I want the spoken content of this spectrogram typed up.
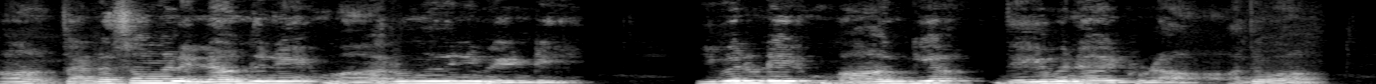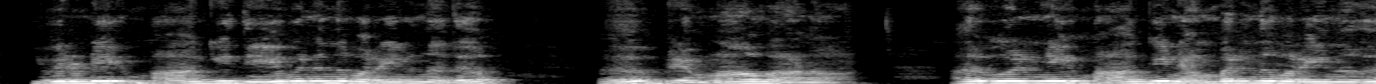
ആ തടസ്സങ്ങളെല്ലാം തന്നെ മാറുന്നതിന് വേണ്ടി ഇവരുടെ ഭാഗ്യ ദേവനായിട്ടുള്ള അഥവാ ഇവരുടെ ഭാഗ്യദേവൻ എന്ന് പറയുന്നത് ബ്രഹ്മാവാണ്. അതുപോലെ തന്നെ ഭാഗ്യ നമ്പർ എന്ന് പറയുന്നത്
